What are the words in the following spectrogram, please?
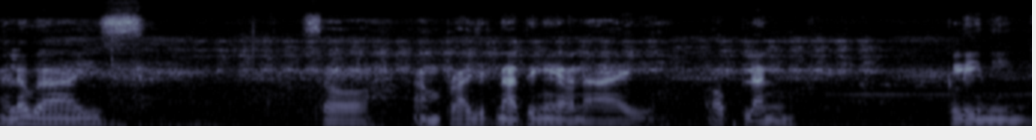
Hello guys. So ang project natin ngayon ay Upland cleaning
